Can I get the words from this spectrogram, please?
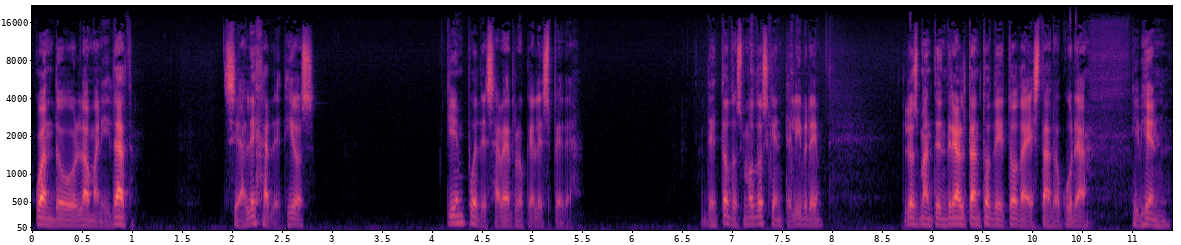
Cuando la humanidad se aleja de Dios, ¿quién puede saber lo que le espera? De todos modos, gente libre, los mantendré al tanto de toda esta locura. Y bien,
